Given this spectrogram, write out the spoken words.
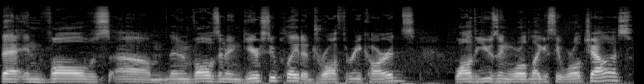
that involves um, that involves an Ningirsu play to draw three cards while using World Legacy World Chalice,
